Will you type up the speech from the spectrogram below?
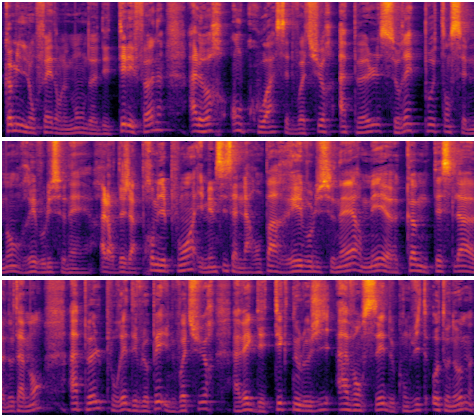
comme ils l'ont fait dans le monde des téléphones. Alors, en quoi cette voiture Apple serait potentiellement révolutionnaire? Alors déjà, premier point, et même si ça ne la rend pas révolutionnaire, mais euh, comme Tesla notamment, Apple pourrait développer une voiture avec des technologies avancées de conduite autonome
